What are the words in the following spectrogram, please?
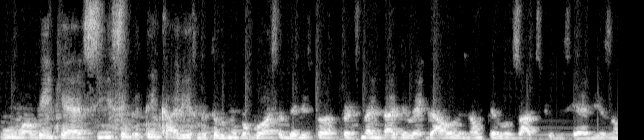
um, alguém que é assim sempre tem carisma. Todo mundo gosta deles pela personalidade legal e não pelos atos que eles realizam.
